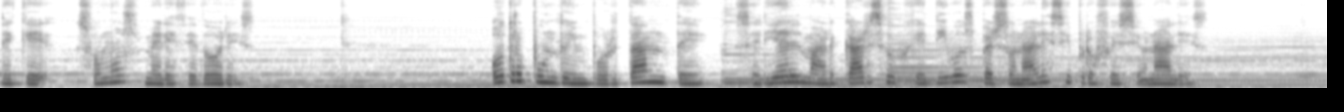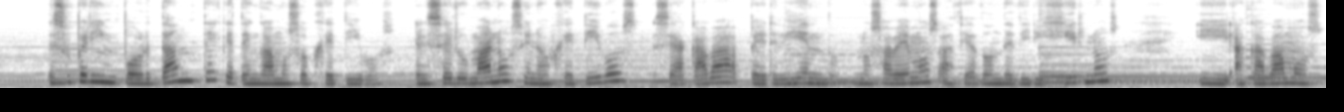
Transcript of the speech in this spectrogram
de que somos merecedores. Otro punto importante sería el marcarse objetivos personales y profesionales. Es súper importante que tengamos objetivos. El ser humano sin objetivos se acaba perdiendo. No sabemos hacia dónde dirigirnos y acabamos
